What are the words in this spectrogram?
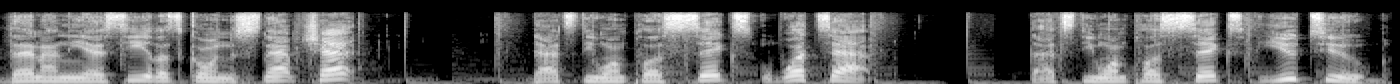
Then on the SE, let's go into Snapchat. That's the OnePlus 6. WhatsApp. That's the OnePlus 6. YouTube.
